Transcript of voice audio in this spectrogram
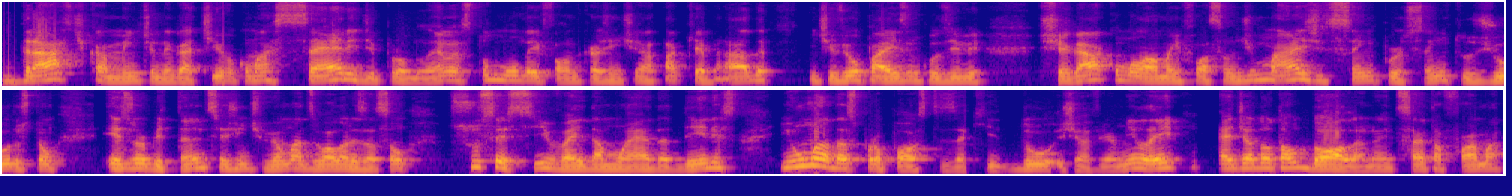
drasticamente negativa, com uma série de problemas. Todo mundo aí falando que a Argentina está quebrada. A gente viu o país, inclusive, chegar a acumular uma inflação de mais de 100%. Os juros estão exorbitantes. A gente vê uma desvalorização sucessiva aí da moeda deles. E uma das propostas aqui do Javier Milei é de adotar o dólar, né? De certa forma,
